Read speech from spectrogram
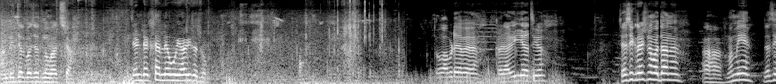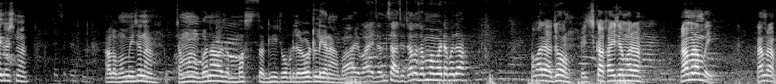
આ ડીઝલ બચતનું બાદશાહ. જેને ટ્રેક્ટર લેવું આવી જજો. તો આપણે હવે ઘરે આવી ગયા છીએ. જય શ્રી કૃષ્ણ બધાને. હા હા મમ્મી, જય શ્રી કૃષ્ણ. હાલો, મમ્મી છે ને જમવાનું બનાવે છે, મસ્ત ઘી, ચોપડી, રોટલી અને ભાઈ ભાઈ જલસા છે. ચાલો જમવા માટે બધા. અમારે જો હિંચકા ખાઈ છે અમારા. રામ રામ ભાઈ. રામ રામ.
